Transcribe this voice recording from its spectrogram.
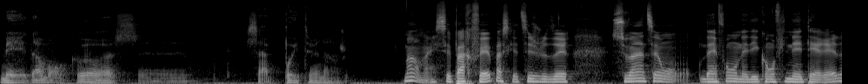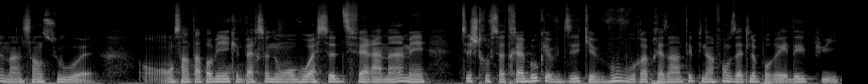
Mais dans mon cas, ça n'a pas été un enjeu. Non, mais c'est parfait parce que, tu sais, je veux dire, souvent, tu sais, des fois, on a des conflits d'intérêts, dans le sens où euh, on s'entend pas bien avec une personne où on voit ça différemment, mais, je trouve ça très beau que vous dites que vous vous représentez, puis dans le fond, vous êtes là pour aider, puis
